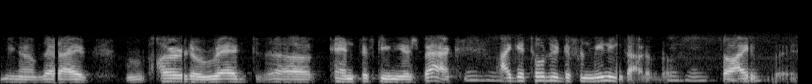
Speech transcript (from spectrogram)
you know that I heard or read uh, 10, 15 years back, mm-hmm. I get totally different meanings out of those. Mm-hmm. So mm-hmm. I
